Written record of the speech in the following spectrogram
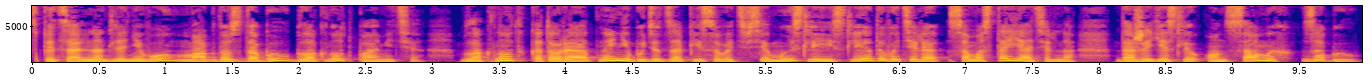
Специально для него Магнус добыл блокнот памяти. Блокнот, который отныне будет записывать все мысли исследователя самостоятельно, даже если он сам их забыл.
